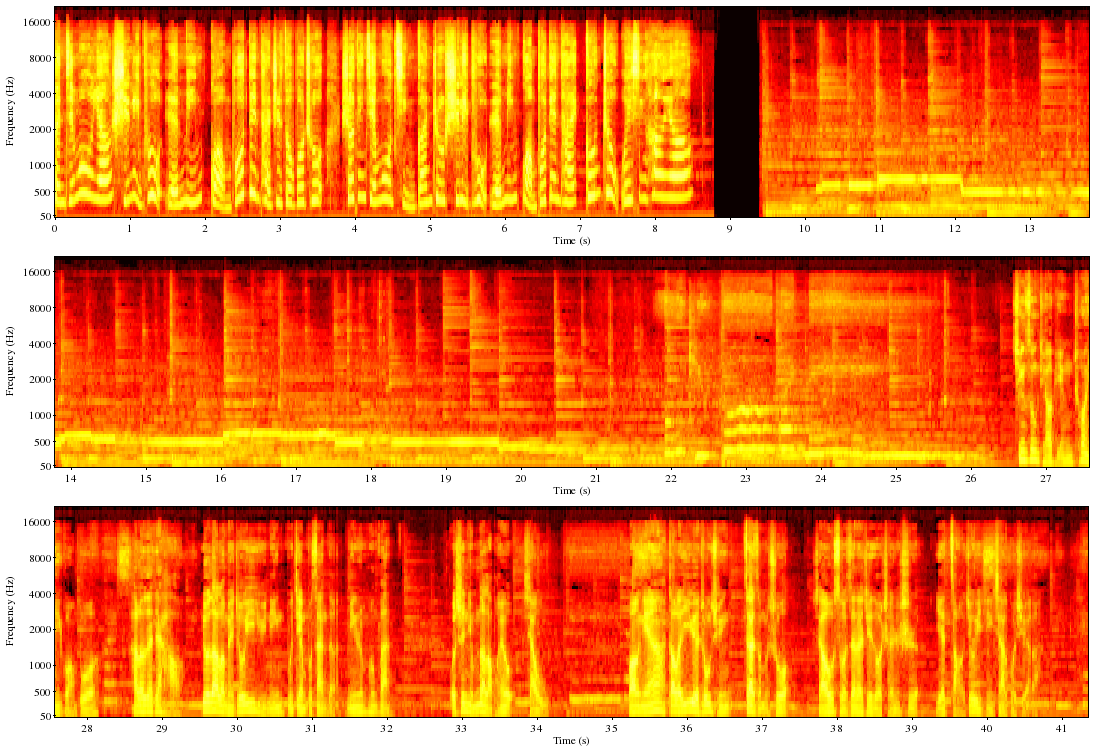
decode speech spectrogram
本节目由十里铺人民广播电台制作播出。收听节目，请关注十里铺人民广播电台公众微信号哟。轻松调频创意广播，Hello，大家好，又到了每周一与您不见不散的名人风范，我是你们的老朋友小五。往年啊，到了一月中旬，再怎么说，小五所在的这座城市也早就已经下过雪了。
